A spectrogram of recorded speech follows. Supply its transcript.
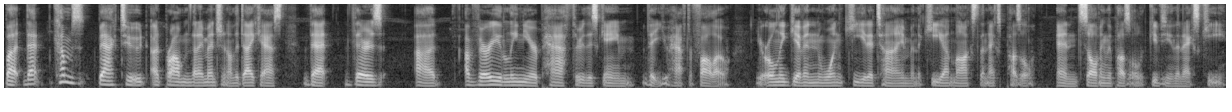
but that comes back to a problem that I mentioned on the diecast that there's a a very linear path through this game that you have to follow. You're only given one key at a time, and the key unlocks the next puzzle, and solving the puzzle gives you the next key.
